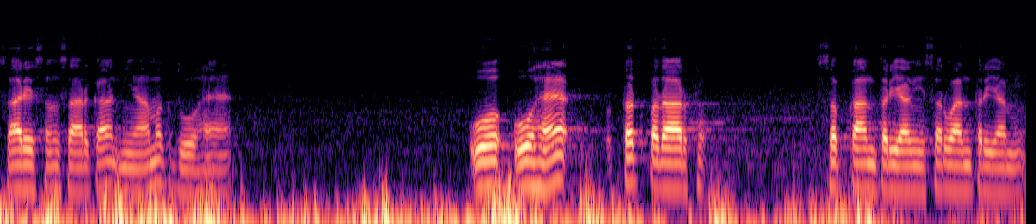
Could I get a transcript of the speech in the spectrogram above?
सारे संसार का नियामक जो है, वो वो है तत्पदार्थ, सबका अंतर्यामी, सर्वांतर्यामी।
